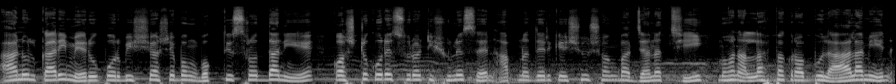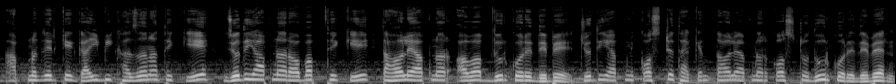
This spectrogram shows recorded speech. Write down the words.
আনুল কারিমের উপর বিশ্বাস এবং ভক্তি শ্রদ্ধা নিয়ে কষ্ট করে সুরাটি শুনেছেন, আপনাদেরকে সুসংবাদ জানাচ্ছি, মহান আল্লাহ পাক রব্বুল আলামিন আপনাদেরকে গাইবি খাজানা থেকে যদি আপনার অভাব থেকে, তাহলে আপনার অভাব দূর করে দেবে। যদি আপনি কষ্টে থাকেন, তাহলে আপনার কষ্ট দূর করে দেবেন।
